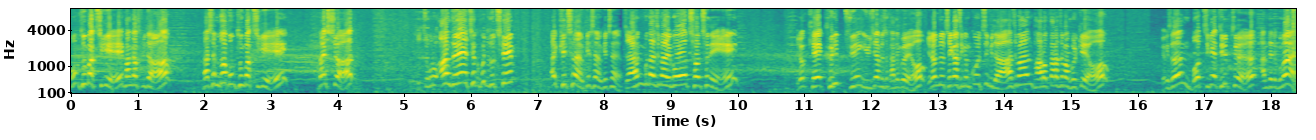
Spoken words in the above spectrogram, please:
몸통 박치기! 반갑습니다. 다시 한 번 더 몸통 박치기! Nice shot! 이쪽으로 아, 안돼! checkpoint 놓침! 아 괜찮아요 괜찮아요 괜찮아요. 자 흥분하지 말고 천천히. 이렇게 그립 주행 유지하면서 가는 거예요. 여러분들 제가 지금 꼴찌입니다. 하지만 바로 따라잡아 볼게요. 여기선 멋지게 드리프트 안 되는구만.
